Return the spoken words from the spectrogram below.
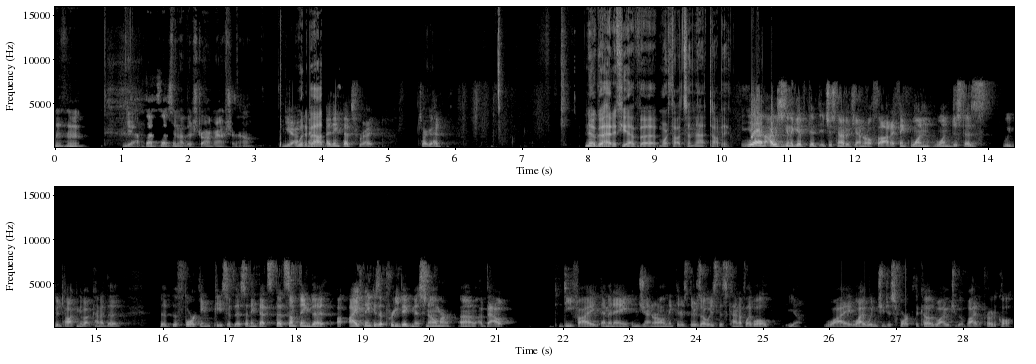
mm-hmm. Yeah, that's that's another strong rationale. Yeah. What about- I think that's right. Sorry, go ahead. No, go ahead if you have uh, more thoughts on that topic. Yeah, and I was just going to give get, just kind of a general thought. I think one one just as we've been talking about kind of the, the the forking piece of this. I think that's that's something that I- think is a pretty big misnomer uh, about DeFi M and A in general. I think there's there's always this kind of like, well, you know, why why wouldn't you just fork the code? Why would you go buy the protocol?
